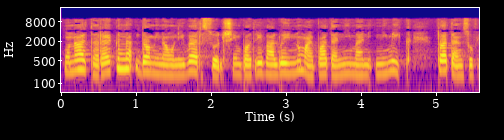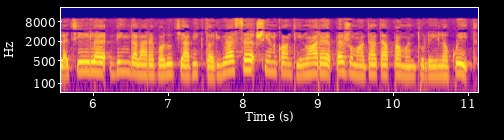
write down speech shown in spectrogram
Un alt regn domină universul și împotriva lui nu mai poate nimeni nimic. Toate însuflețirile vin de la Revoluția Victorioasă și în continuare pe jumătatea pământului locuit.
